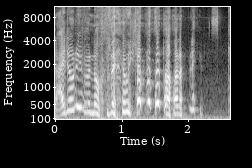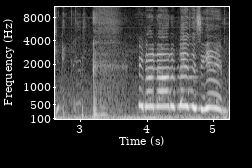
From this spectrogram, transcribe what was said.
I don't even know that we don't know how to play this game. We don't know how to play this game.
